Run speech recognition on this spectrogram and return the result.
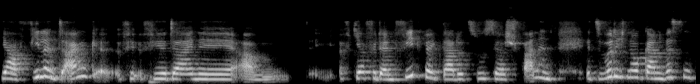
Ja, vielen Dank für, für deine, ähm, ja, für dein Feedback da dazu, sehr spannend. Jetzt würde ich noch gern wissen,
